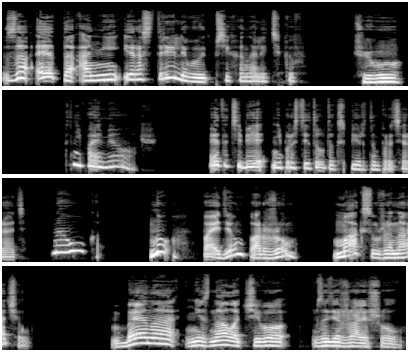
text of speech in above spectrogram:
за это они и расстреливают психоаналитиков. Чего? Ты не поймешь. Это тебе не проституток спиртом протирать. Наука. Ну, пойдем поржем. Макс уже начал. Бена не знал, от чего задержали шоу.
